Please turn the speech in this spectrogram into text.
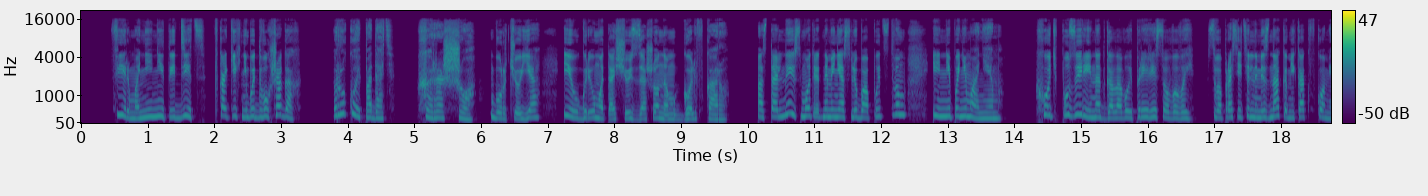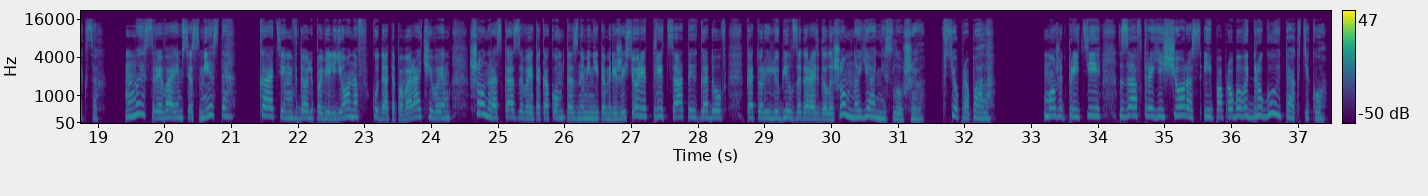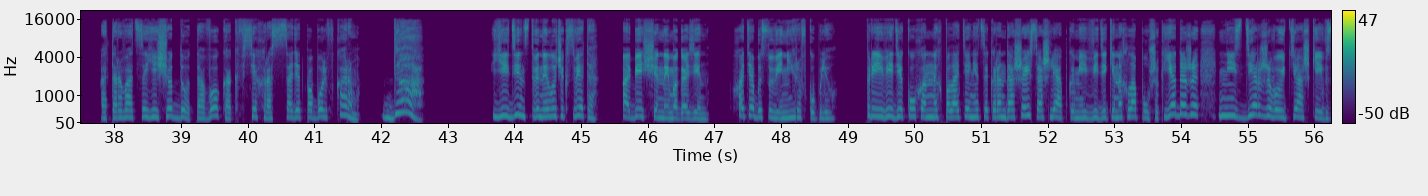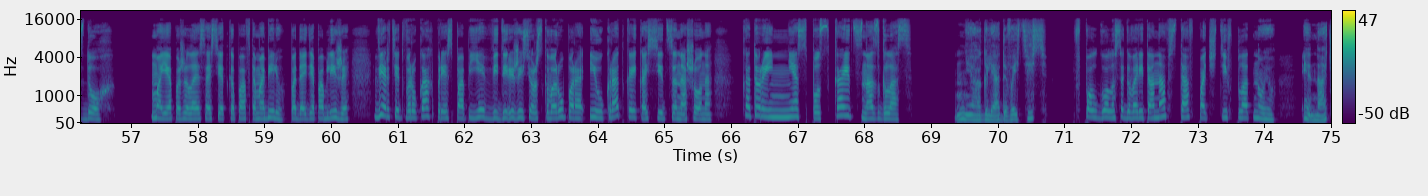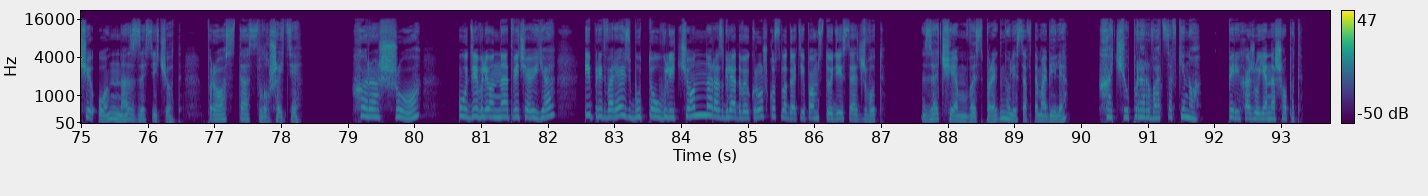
Фирма Нинит и Диц в каких-нибудь двух шагах. Рукой подать. Хорошо, бурчу я и угрюмо тащусь за Шоном к гольф-кару. Остальные смотрят на меня с любопытством и непониманием. Хоть пузыри над головой пририсовывай, с вопросительными знаками, как в комиксах. Мы срываемся с места, катим вдоль павильонов, куда-то поворачиваем. Шон рассказывает о каком-то знаменитом режиссёре 30-х годов, который любил загорать голышом, но я не слушаю. Всё пропало. Может прийти завтра ещё раз и попробовать другую тактику? Оторваться еще до того, как всех рассадят по боль в карм? Да! Единственный лучик света — обещанный магазин. Хотя бы сувениров куплю. При виде кухонных полотенец и карандашей со шляпками в виде кинохлопушек я даже не сдерживаю тяжкий вздох. Моя пожилая соседка по автомобилю, подойдя поближе, вертит в руках пресс-папье в виде режиссерского рупора и украдкой косится на Шона — который не спускает с нас глаз. «Не оглядывайтесь», — в полголоса говорит она, встав почти вплотную, «иначе он нас засечет. Просто слушайте». «Хорошо», — удивленно отвечаю я и притворяюсь, будто увлеченно разглядываю кружку с логотипом студии Сэджвуд. «Зачем вы спрыгнули с автомобиля?» «Хочу прорваться в кино», — перехожу я на шепот.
